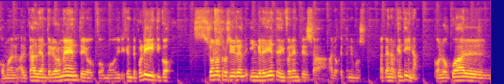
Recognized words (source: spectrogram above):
como alcalde anteriormente o como dirigente político. Son otros ingredientes diferentes a, los que tenemos acá en Argentina, con lo cual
